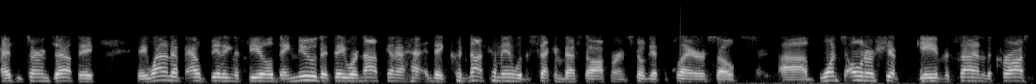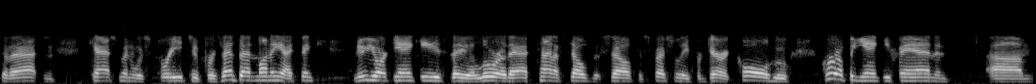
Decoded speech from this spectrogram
as it turns out, they they wound up outbidding the field. They knew that they were not going to. Ha- they could not come in with the second best offer and still get the player. So uh, once ownership gave the sign of the cross to that, and Cashman was free to present that money, I think New York Yankees, the allure of that kind of sells itself, especially for Gerrit Cole, who grew up a Yankee fan and um,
